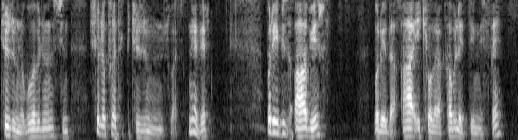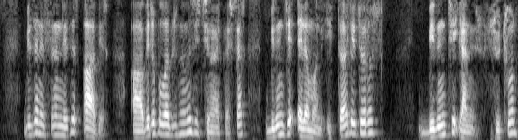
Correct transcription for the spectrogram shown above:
çözümünü bulabilmemiz için şöyle pratik bir çözümümüz var. Nedir? Burayı biz A1, burayı da A2 olarak kabul ettiğimizde bize nesne nedir? A1. A1'i bulabilmemiz için arkadaşlar birinci elemanı iptal ediyoruz. Birinci yani sütun,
